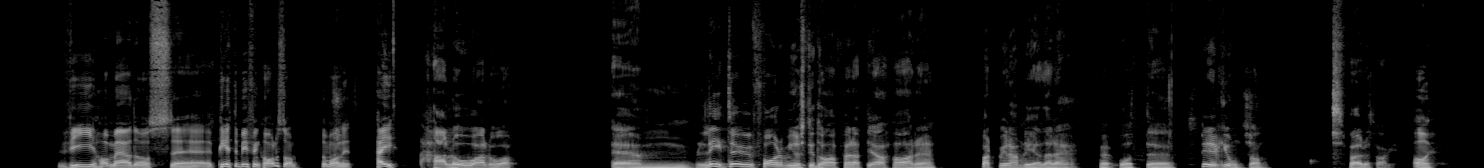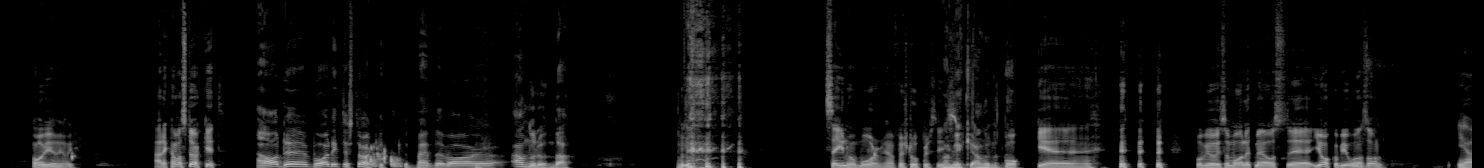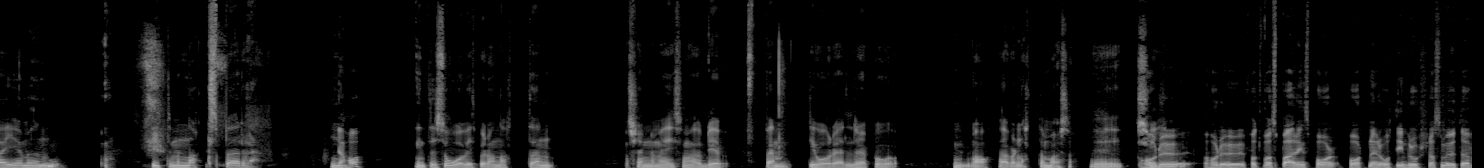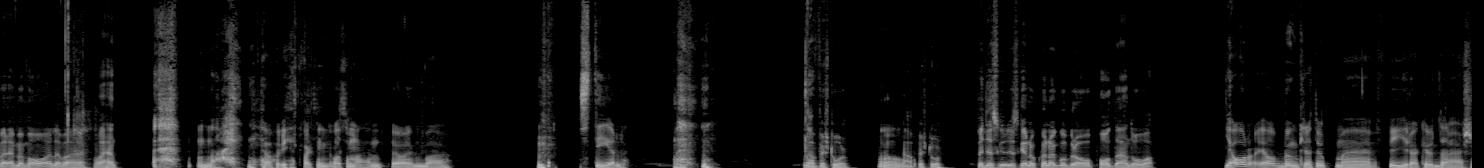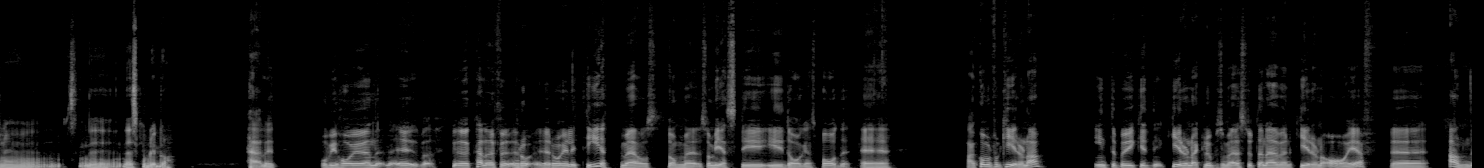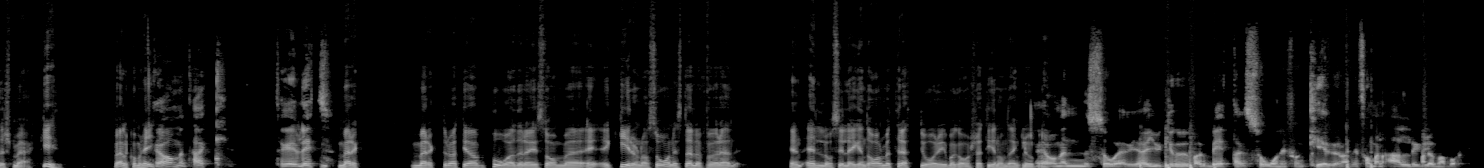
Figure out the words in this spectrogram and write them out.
Vi har med oss eh, Peter Biffen Karlsson som vanligt. Hej! Hallå, hallå. Ehm, lite ur form just idag för att jag har eh, varit programledare åt uh, Fredrik Jonssons företag. Oj, oj, oj. oj. Ja, det kan vara stökigt. Ja, det var lite stökigt, men det var eh, annorlunda. Say no more, jag förstår Det precis. var mycket annorlunda. Och, eh, och vi har ju som vanligt med oss eh, Jakob Johansson. Jajamän. Sitter med nackspärr. Mm. Jaha, Inte sovit på den natten. Känner mig som jag blev 50 år äldre på ja, över natten bara. Så. Har du, har du fått vara sparringspartner åt din brorsa som utövar MMA eller vad, vad har hänt? Nej, jag vet faktiskt inte vad som har hänt. Jag är bara stel. Jag förstår. Ja. Jag förstår. Men det ska, det ska nog kunna gå bra att podda ändå va? Ja, då, jag har bunkrat upp med fyra kuddar här så nu, det, det ska bli bra. Härligt. Och vi har ju en, eh, jag kalla det för, ro- rojalitet med oss som, eh, som gäst i, i dagens podd. Eh, han kommer från Kiruna. Inte på vilken Kiruna-klubb som helst, utan även Kiruna AIF. Eh, Anders Mäki. Välkommen hit. Ja, men tack. Trevligt. Märk, märkte du att jag påade dig som eh, Kiruna-son istället för en, en LHC-legendar med 30 år i bagaget genom den klubben? Ja, men så är det. Jag är ju gruvarbetarson från Kiruna. Det får man aldrig glömma bort.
